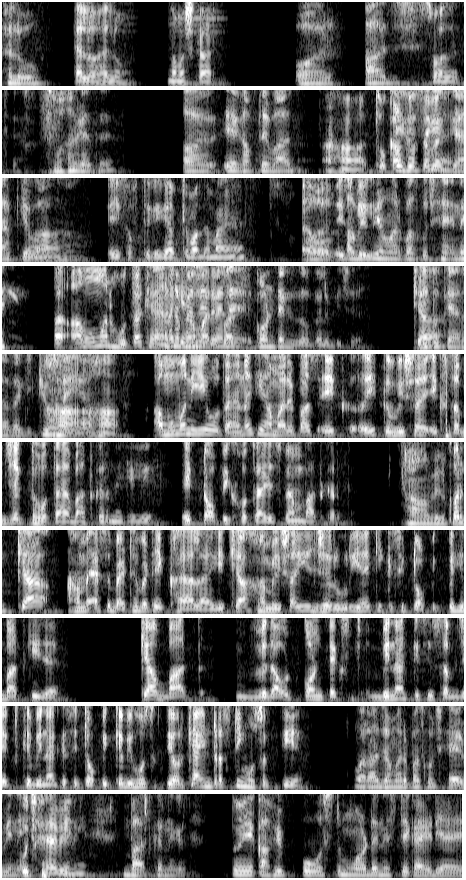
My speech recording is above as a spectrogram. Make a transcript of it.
Hello hello hello नमस्कार। और आज स्वागत है। स्वागत है। और एक हफ़्ते बाद हाँ तो एक काफ़ी हफ़्ते के गैप के बाद हाँ, हाँ। एक हफ़्ते के गैप के बाद हम आए हैं। और इसकी अभी भी हमारे पास कुछ है नहीं। अमूमन होता क्या है ना अच्छा कि पहले हमारे पहले पास कॉन्टेक्स्ट दो पहले पीछे। क्या? तो कह रहा था कि क्यों हाँ नहीं है? हाँ। अमूमन ये होता है ना कि हमारे पास एक एक विषय एक सब्जेक्ट होता है बात करने के लिए। एक टॉपिक होता है जिसपे हम बात करते हैं। हाँ बिल्कुल। और क्या हमें ऐसे बैठे बैठे एक ख्याल आया कि क्या हमेशा ये ज़रूरी है कि किसी टॉपिक पे ही बात की जाए? क्या बात विदाउट कॉन्टेक्स्ट बिना किसी सब्जेक्ट के बिना किसी टॉपिक के भी हो सकती है और क्या इंटरेस्टिंग हो सकती है? और आज हमारे पास कुछ है भी नहीं। कुछ है भी नहीं। बात करने के लिए। तो ये काफ़ी पोस्ट मॉडर्निस्टिक आइडिया है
